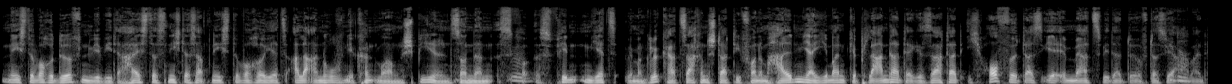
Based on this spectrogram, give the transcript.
nächste Woche dürfen wir wieder, heißt das nicht, dass ab nächste Woche jetzt alle anrufen, ihr könnt morgen spielen, sondern es, mhm. es finden jetzt, wenn man Glück hat, Sachen statt, die vor einem halben Jahr jemand geplant hat, der gesagt hat, ich hoffe, dass ihr im März wieder dürft, dass wir ja. arbeiten.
